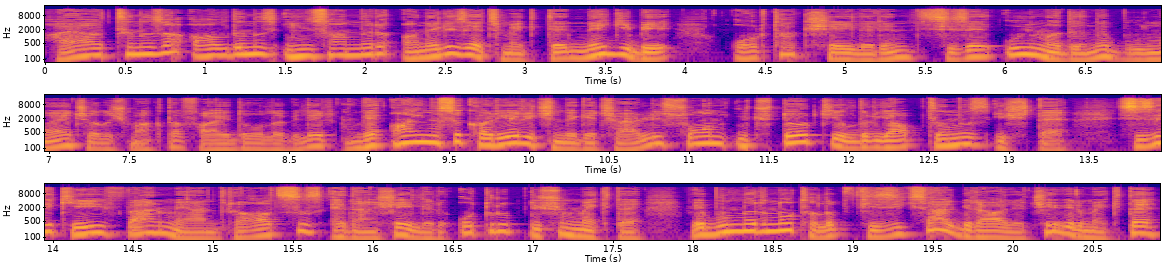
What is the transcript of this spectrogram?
hayatınıza aldığınız insanları analiz etmekte ne gibi ortak şeylerin size uymadığını bulmaya çalışmakta fayda olabilir ve aynısı kariyer içinde geçerli. Son 3-4 yıldır yaptığınız işte size keyif vermeyen, rahatsız eden şeyleri oturup düşünmekte ve bunları not alıp fiziksel bir hale çevirmekte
